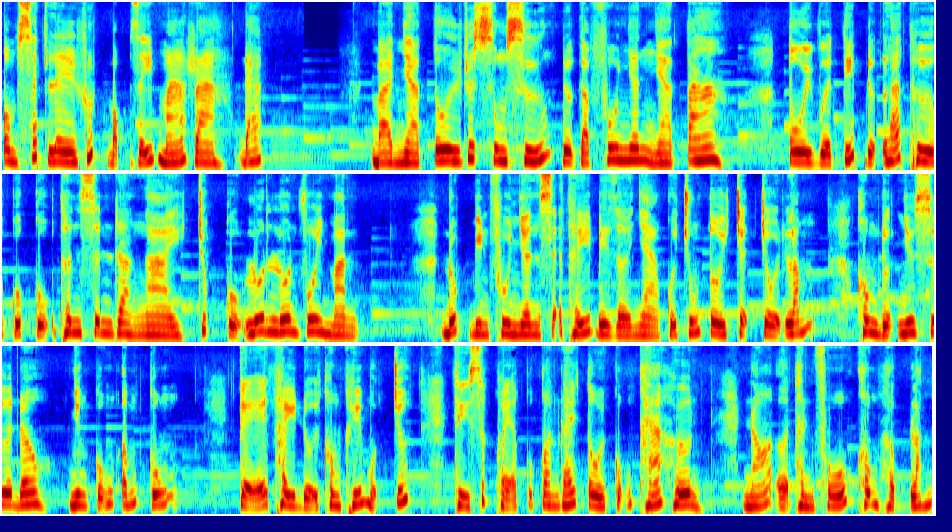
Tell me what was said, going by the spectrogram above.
Ông Sách Lê rút bọc giấy má ra, đáp. Bà nhà tôi rất sung sướng được gặp phu nhân nhà ta. Tôi vừa tiếp được lá thư của cụ thân sinh ra ngài, chúc cụ luôn luôn vui mạnh. Đúc bin phu nhân sẽ thấy bây giờ nhà của chúng tôi chật chội lắm, không được như xưa đâu, nhưng cũng ấm cúng. Kể thay đổi không khí một chút, thì sức khỏe của con gái tôi cũng khá hơn, nó ở thành phố không hợp lắm.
